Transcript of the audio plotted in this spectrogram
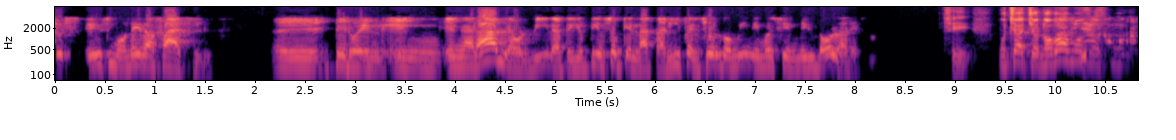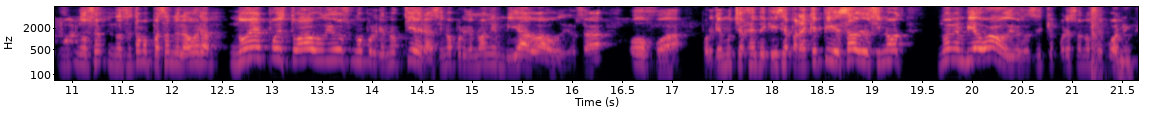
Es, es moneda fácil. Eh, pero en, en, en, Arabia, olvídate, yo pienso que la tarifa, el sueldo mínimo es 100 mil dólares. ¿no? Sí, muchachos, nos vamos, nos, nos, nos, estamos pasando la hora. No he puesto audios, no porque no quiera, sino porque no han enviado audios. ¿ah? Ojo, ¿ah? porque hay mucha gente que dice, ¿para qué pides audios si no, no han enviado audios? Así que por eso no se ponen.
